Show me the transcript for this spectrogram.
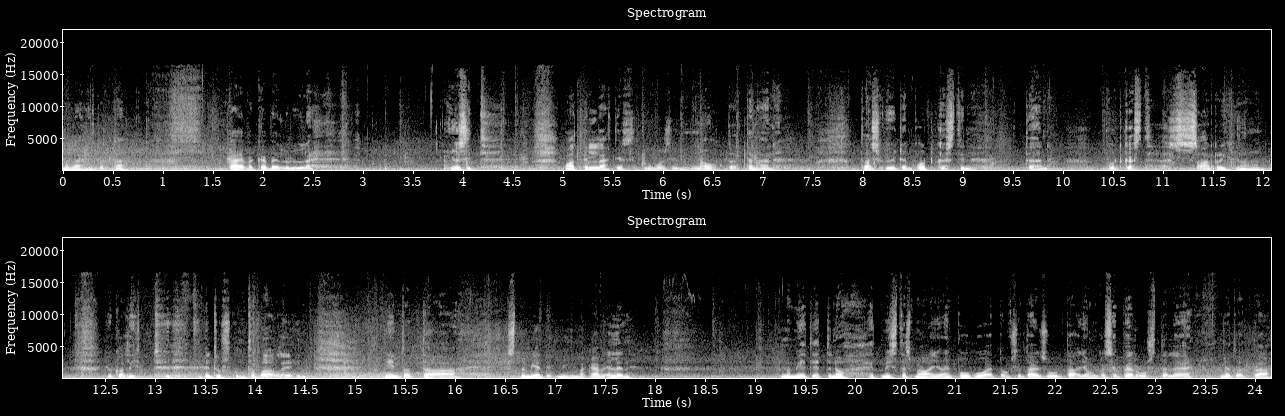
Mä lähdin tota päiväkävelylle. Ja sitten mä ajattelin lähteä, että mä voisin nauhoittaa tänään taas yhden podcastin tähän podcast-sarjaan, joka liittyy eduskuntavaaleihin. Niin tota, sitten mietin, mihin mä kävelen. Mä mietin, että no, että mistä mä ajoin puhua, että onko jotain suuntaa, jonka se perustelee. Ja tota,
